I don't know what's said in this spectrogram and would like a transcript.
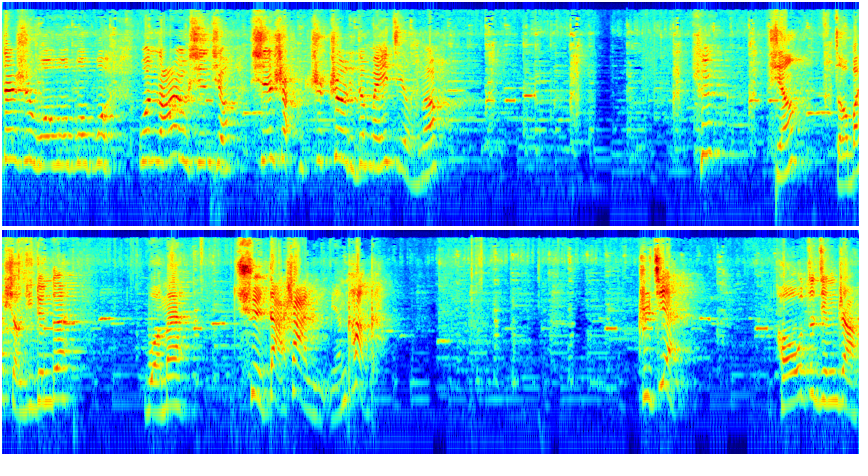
但是我我我我我哪有心情欣赏这这里的美景呢？哼，行，走吧，小鸡墩墩，我们去大厦里面看看。”只见猴子警长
